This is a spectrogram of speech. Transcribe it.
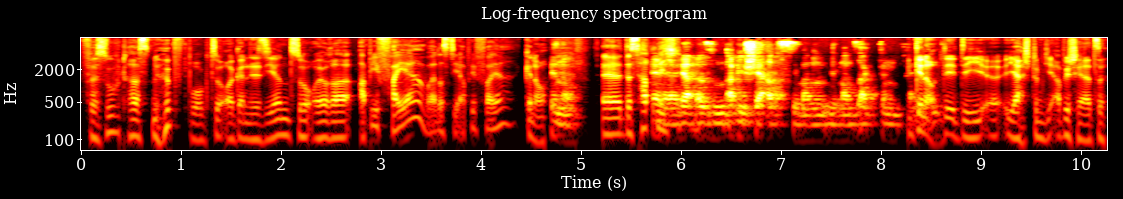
versucht hast, eine Hüpfburg zu organisieren zu eurer Abi-Feier. War das die Abi-Feier? Genau. Genau. Äh, das hat nicht. Äh, ja, also ein Abi-Scherz, wie man, wie man sagt. Genau, die, die, äh, ja, stimmt, die Abi-Scherze.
